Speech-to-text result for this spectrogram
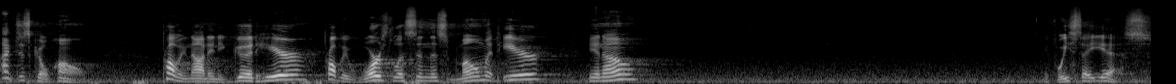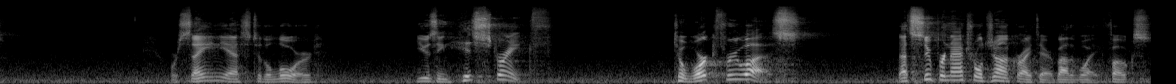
I just go home. Probably not any good here. Probably worthless in this moment here, you know? If we say yes, we're saying yes to the Lord using His strength to work through us that's supernatural junk right there, by the way, folks.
